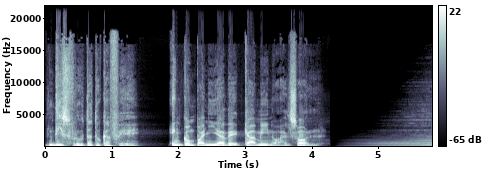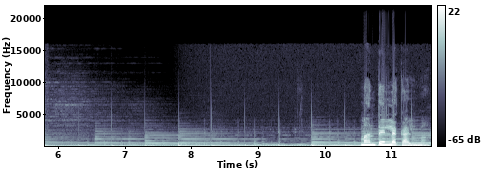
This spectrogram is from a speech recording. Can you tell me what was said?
Disfruta tu café en compañía de Camino al Sol. Mantén la calma,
